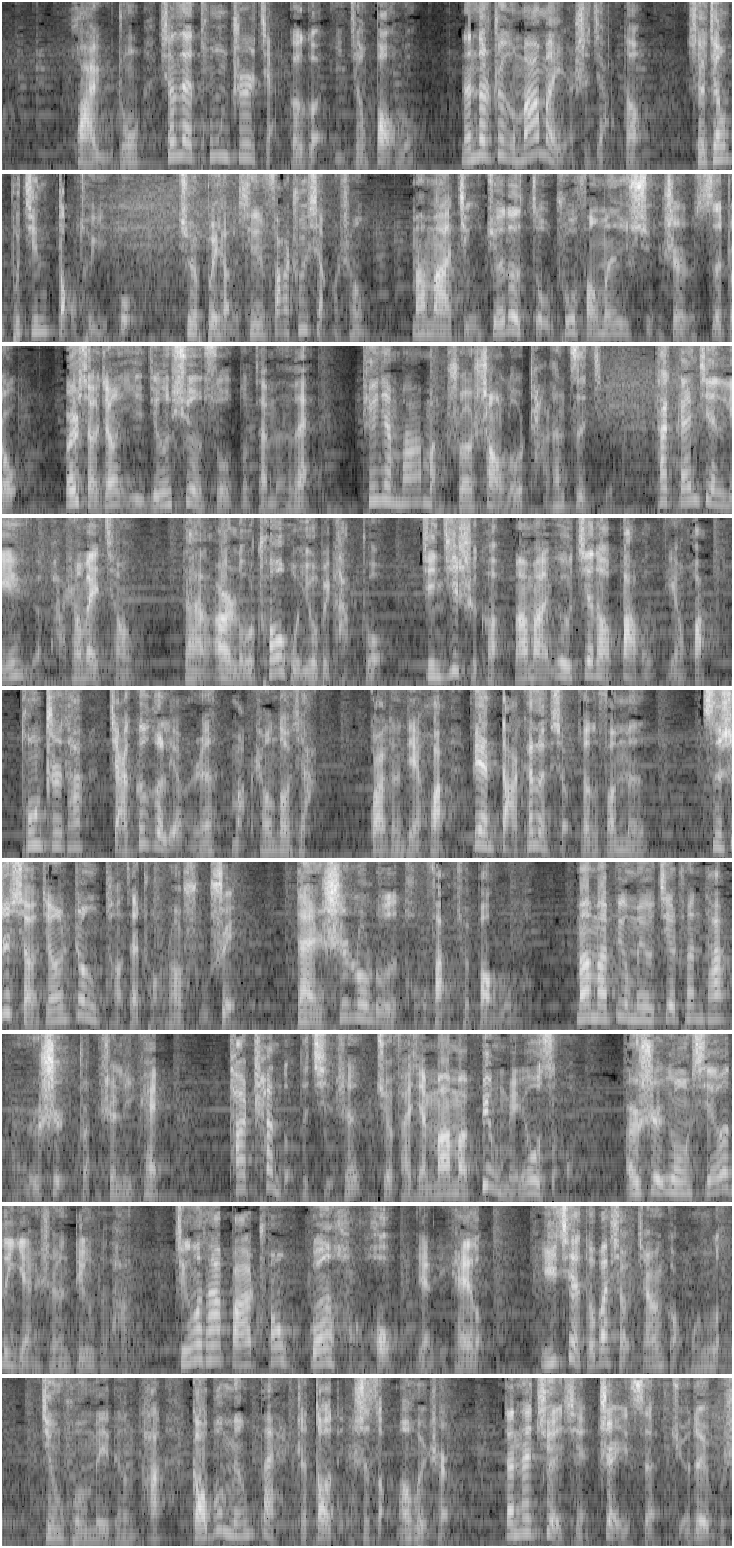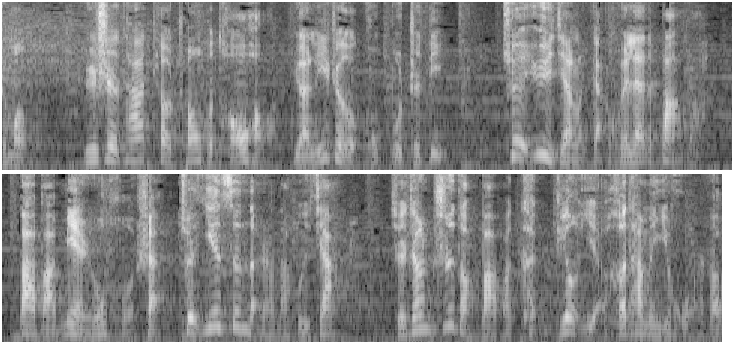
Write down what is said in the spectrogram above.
话语中像在通知假哥哥已经暴露。难道这个妈妈也是假的？小江不禁倒退一步，却不小心发出响声。妈妈警觉地走出房门，巡视着四周，而小江已经迅速躲在门外。听见妈妈说上楼查看自己，他赶紧淋雨爬上外墙，但二楼窗户又被卡住。紧急时刻，妈妈又接到爸爸的电话，通知他假哥哥两人马上到家。挂断电话，便打开了小江的房门。此时，小江正躺在床上熟睡。但湿漉漉的头发却暴露了。妈妈并没有揭穿他，而是转身离开。他颤抖的起身，却发现妈妈并没有走，而是用邪恶的眼神盯着他。警告他把窗户关好后，便离开了。一切都把小江搞懵了，惊魂未定的他搞不明白这到底是怎么回事。但他确信这一次绝对不是梦，于是他跳窗户逃跑，远离这个恐怖之地，却遇见了赶回来的爸爸。爸爸面容和善，却阴森的让他回家。小江知道爸爸肯定也和他们一伙的，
